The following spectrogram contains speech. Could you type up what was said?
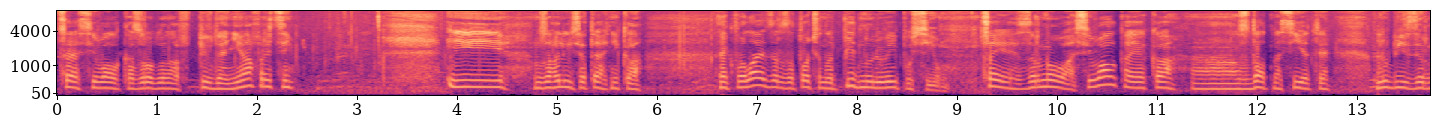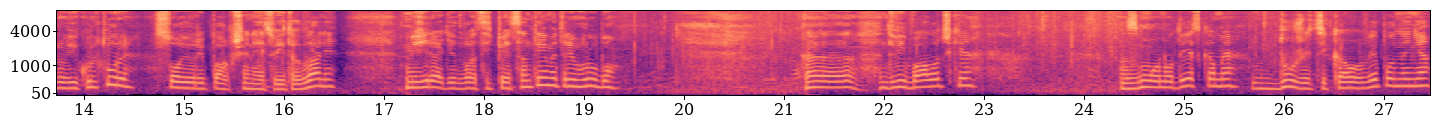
Це сівалка зроблена в Південній Африці. І взагалі вся техніка еквалайзер заточена під нульовий посів. Це зернова сівалка, яка е, здатна сіяти любі зернові культури, сою, ріпак, пшеницю і так далі. Міжряді 25 см грубо. Е, Дві балочки з монодисками. Дуже цікаве виповнення,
